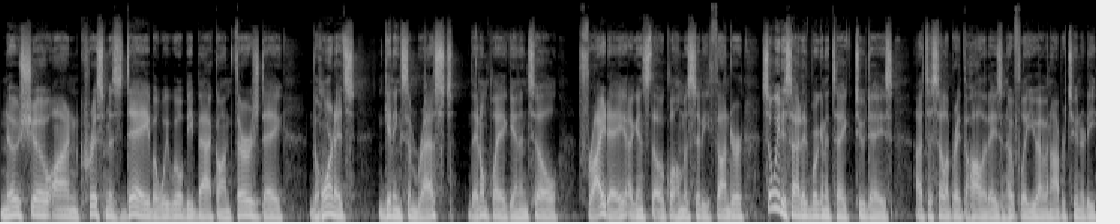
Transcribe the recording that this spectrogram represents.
no show on Christmas Day, but we will be back on Thursday. The Hornets getting some rest. They don't play again until Friday against the Oklahoma City Thunder. So we decided we're going to take two days uh, to celebrate the holidays, and hopefully you have an opportunity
